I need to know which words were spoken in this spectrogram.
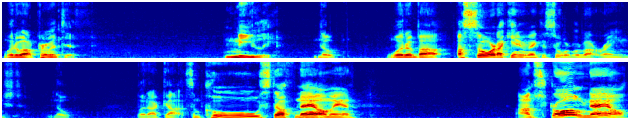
What about primitive? Melee. Nope. What about a sword? I can't even make a sword. What about ranged? Nope. But I got some cool stuff now, man. I'm strong now.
